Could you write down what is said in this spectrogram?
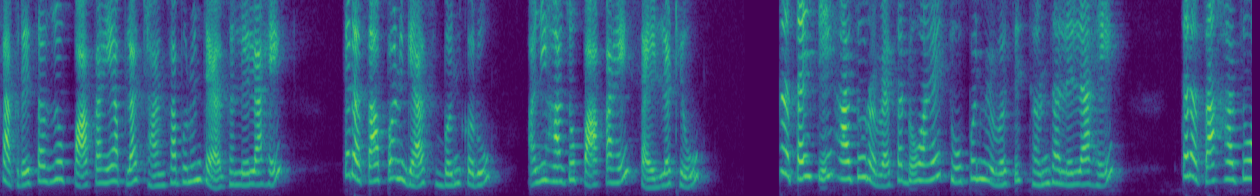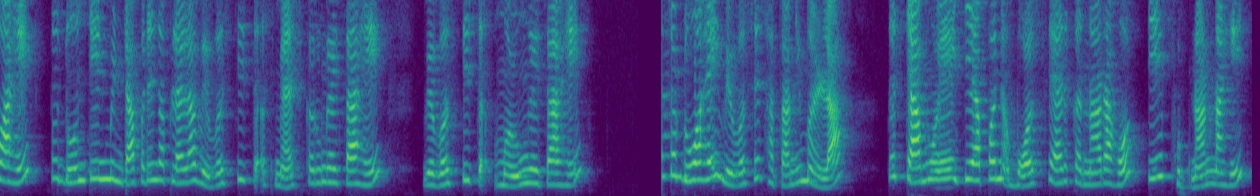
साखरेचा जो पाक आहे आपला छानसा बनून तयार झालेला आहे. तर आता आपण गॅस बंद करू आणि हा जो पाक आहे साईडला ठेवू. तर आता इथे हा जो रव्याचा डो आहे तो पण व्यवस्थित थंड झालेला आहे. तर आता हा जो आहे तो दोन तीन मिनटापर्यंत आपल्याला व्यवस्थित स्मॅश करून घ्यायचा आहे व्यवस्थित मळून घ्यायचा आहे. हा जो डो आहे व्यवस्थित हाताने मळला. तर त्यामुळे जे आपण बॉल्स तयार करणार आहोत ते फुटणार नाहीत.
